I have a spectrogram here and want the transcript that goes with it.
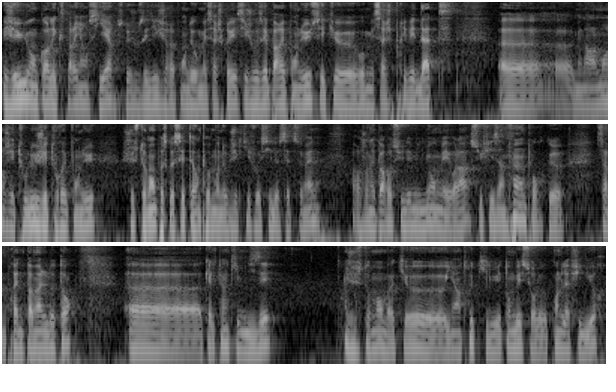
j'ai eu encore l'expérience hier, parce que je vous ai dit que j'ai répondu aux messages privés. Si je ne vous ai pas répondu, c'est que vos messages privés datent. Euh, mais normalement, j'ai tout lu, j'ai tout répondu, justement parce que c'était un peu mon objectif aussi de cette semaine. Alors, j'en ai pas reçu des millions, mais voilà, suffisamment pour que ça me prenne pas mal de temps. Euh, quelqu'un qui me disait justement bah, qu'il euh, y a un truc qui lui est tombé sur le coin de la figure.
